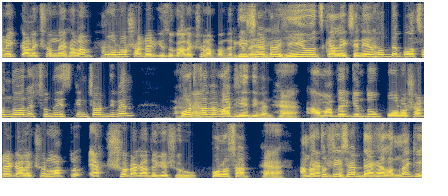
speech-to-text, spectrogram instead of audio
অনেক কালেকশন দেখালাম। হ্যাঁ। পোলো শার্টের কিছু কালেকশন আপনাদের টি শার্টের হিউজ কালেকশন এর মধ্যে পছন্দ হলে শুধু স্ক্রিনশট দিবেন হোয়াটসঅ্যাপে পাঠিয়ে দিবেন। হ্যাঁ আমাদের কিন্তু পোলো শার্টের কালেকশন মাত্র একশো টাকা থেকে শুরু। পোলো শার্ট হ্যাঁ আমরা তো টি শার্ট দেখালাম নাকি?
